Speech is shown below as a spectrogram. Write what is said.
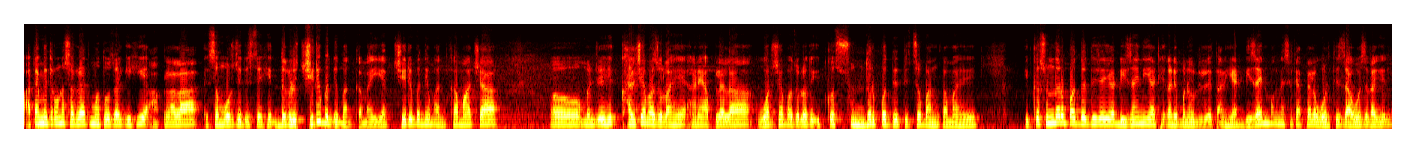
आता मित्रांनो सगळ्यात महत्त्वाचं आहे की ही आपल्याला समोर जे दिसतं हे दगड चिरेबंदी बांधकाम आहे. या चिरेबंदी बांधकामाच्या म्हणजे हे खालच्या बाजूला आहे आणि आपल्याला वरच्या बाजूला तर इतकं सुंदर पद्धतीचं बांधकाम आहे. इतकं सुंदर पद्धतीच्या या डिझाईन या ठिकाणी बनवलेल्या आहेत आणि या डिझाईन बघण्यासाठी आपल्याला वरती जावंच लागेल.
